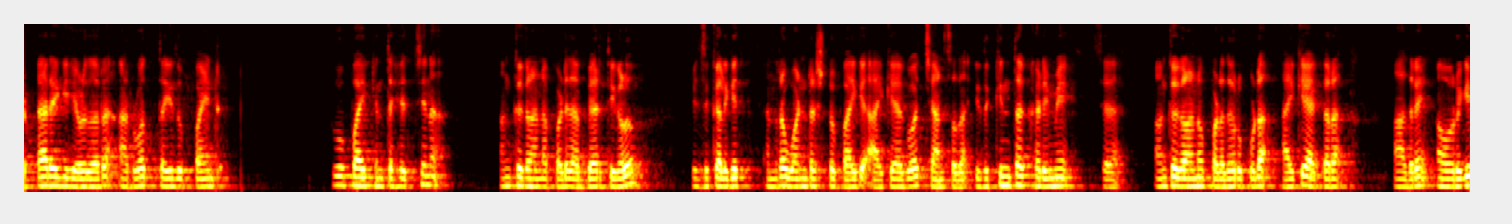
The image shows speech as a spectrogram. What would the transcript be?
ಒಟ್ಟಾರೆಯಾಗಿ ಹೇಳಿದ್ರೆ, ಅರವತ್ತೈದು ಪಾಯಿಂಟ್ ಟೂ ಪಾಯ್ಗಿಂತ ಹೆಚ್ಚಿನ ಅಂಕಗಳನ್ನು ಪಡೆದ ಅಭ್ಯರ್ಥಿಗಳು ಫಿಸಿಕಲ್ಗೆ ಅಂದ್ರೆ ಒಂದರಷ್ಟು ಪಾಯಿಗೆ ಆಗುವ ಚಾನ್ಸ್ ಅದ. ಇದಕ್ಕಿಂತ ಕಡಿಮೆ ಸ ಅಂಕಗಳನ್ನು ಪಡೆದವರು ಕೂಡ ಆಯ್ಕೆ ಆಗ್ತಾರೆ. ಆದರೆ ಅವರಿಗೆ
